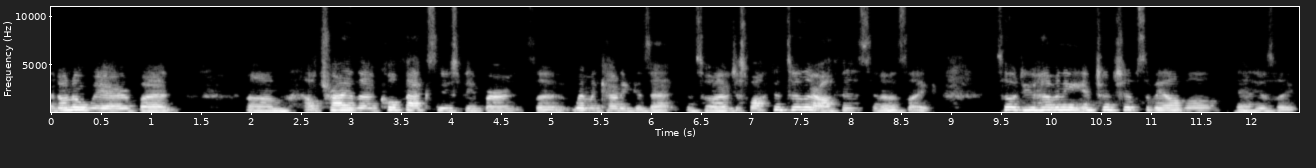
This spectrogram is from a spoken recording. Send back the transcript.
I don't know where, but um, I'll try the Colfax newspaper. It's the Whitman County Gazette. And so I just walked into their office and I was like, so do you have any internships available? And he was like,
